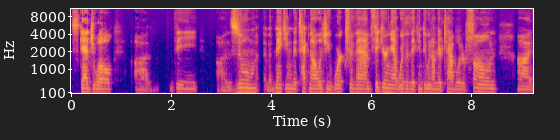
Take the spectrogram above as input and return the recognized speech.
schedule, uh, the uh, Zoom, making the technology work for them, figuring out whether they can do it on their tablet or phone, uh,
